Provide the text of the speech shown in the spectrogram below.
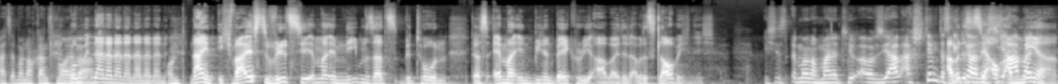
als Emma noch ganz neu Moment, war. nein, nein, nein, nein, nein, nein. Und- nein, ich weiß, du willst hier immer im Nebensatz betonen, dass Emma in Bean Bakery arbeitet, aber das glaube ich nicht. Ich ist immer noch meine Theorie. Aber sie ach, stimmt, das aber geht das gar ist nicht. ja auch am Meer.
